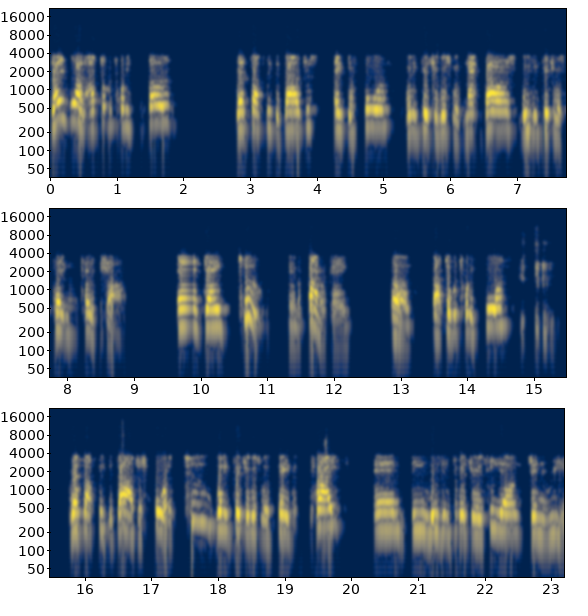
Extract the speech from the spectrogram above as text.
Game one, October 23rd, Red Sox beat the Dodgers 8 to 4. Winning pitcher, this was Matt Barnes. Losing pitcher was Clayton Kershaw. And game two, and the final game, uh, October 24th, Red Sox beat the Dodgers 4 to 2. Winning pitcher, this was David Price. And the losing pitcher is Hyun Jin Ryu.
